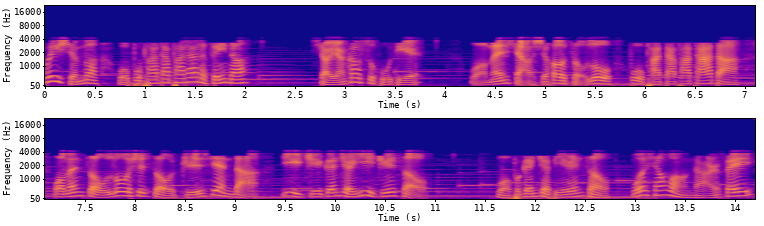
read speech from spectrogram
为什么我不啪嗒啪嗒的飞呢？”小羊告诉蝴蝶：“我们小时候走路不啪嗒啪嗒的，我们走路是走直线的，一直跟着一直走。我不跟着别人走，我想往哪儿飞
